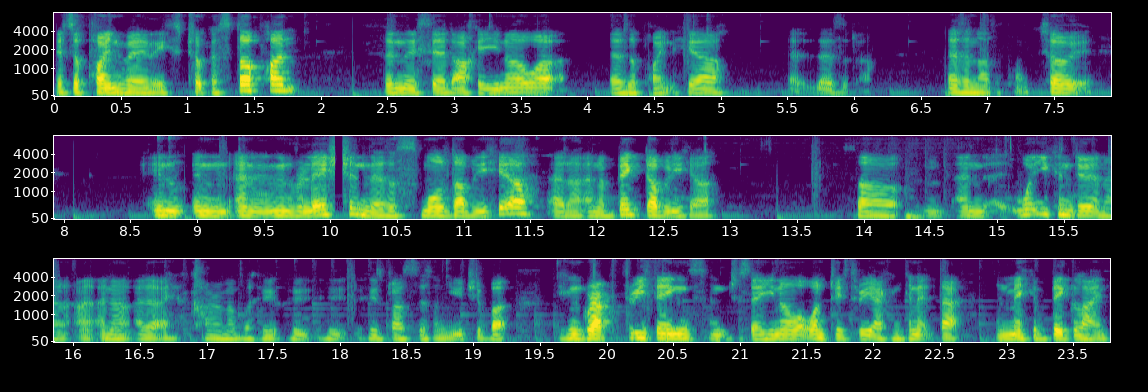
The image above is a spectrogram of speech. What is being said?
it's a point where they took a stop hunt, then they said, okay, you know what? There's a point here. There's there's another point. So in in and in relation, there's a small W here and a, and a big W here. So and what you can do, and I, and I, I can't remember who, who who does this on YouTube, but you can grab three things and just say, you know what, one, two, three, I can connect that and make a big line,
